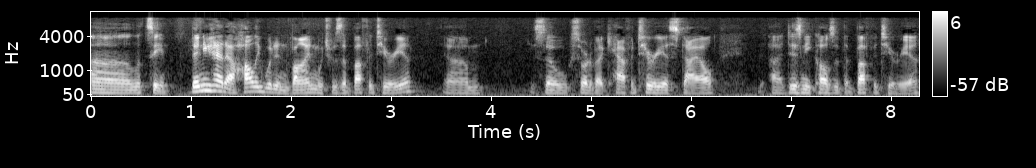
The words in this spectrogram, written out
Uh, let's see. Then you had a Hollywood and Vine, which was a buffeteria, um, so sort of a cafeteria style. Uh, Disney calls it the buffeteria,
